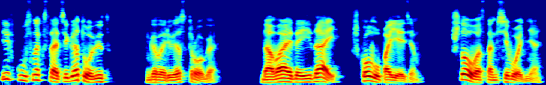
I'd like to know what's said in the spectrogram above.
и вкусно, кстати, готовит. Говорю я строго. «Давай доедай, в школу поедем. Что у вас там сегодня?»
